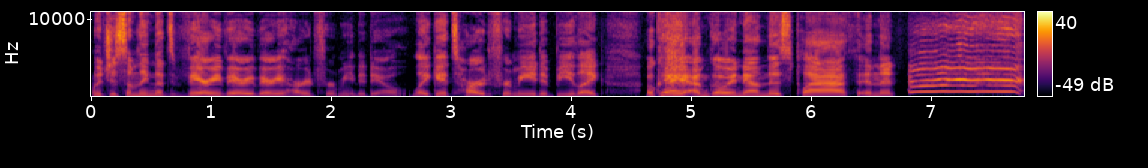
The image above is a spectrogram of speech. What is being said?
which is something that's very very very hard for me to do like it's hard for me to be like okay i'm going down this path and then "Ah!"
